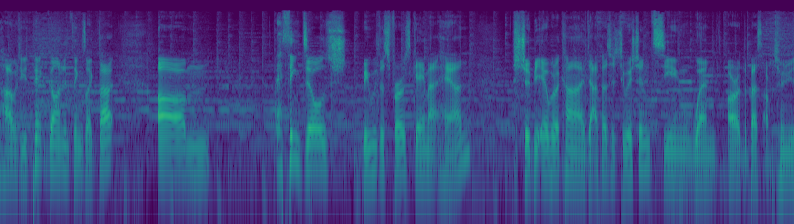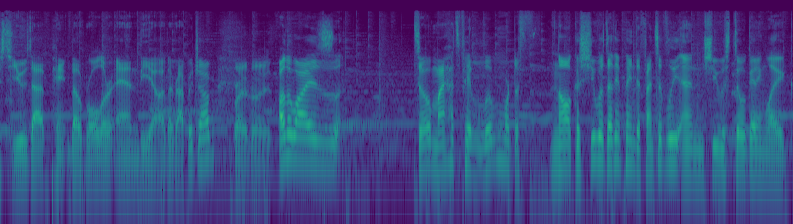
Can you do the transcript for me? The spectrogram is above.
how to use paint gun, and things like that. Um, I think Dill, being with his first game at hand, should be able to kind of adapt that situation, seeing when are the best opportunities to use that paint, the roller, and the uh, the rapid job. Right, right. Otherwise, Zoe might have to play a little more def- No, because she was definitely playing defensively and she was still getting, like,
